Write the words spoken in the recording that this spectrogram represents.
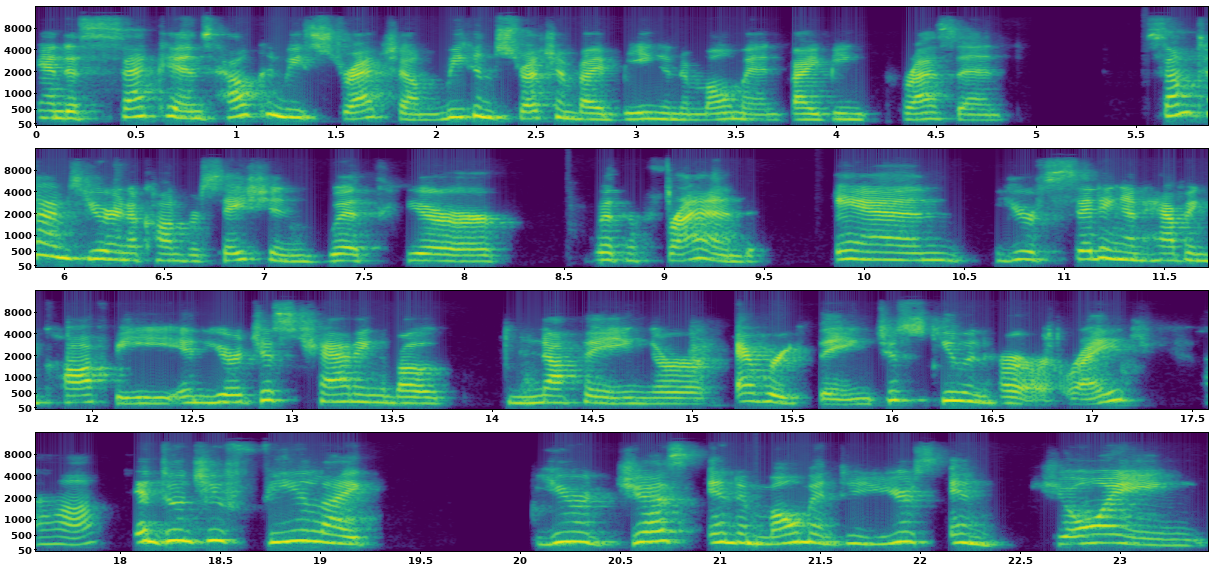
And the seconds, how can we stretch them? We can stretch them by being in the moment, by being present. Sometimes you're in a conversation with your with a friend and you're sitting and having coffee and you're just chatting about nothing or everything, just you and her, right? Uh-huh. And don't you feel like you're just in the moment, you're just enjoying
